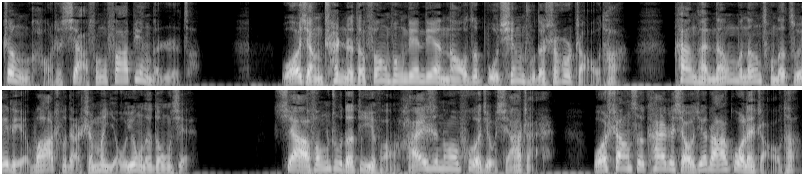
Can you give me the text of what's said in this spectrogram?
正好是夏风发病的日子，我想趁着他疯疯癫癫、脑子不清楚的时候找他，看看能不能从他嘴里挖出点什么有用的东西。夏风住的地方还是那么破旧狭窄，我上次开着小捷达过来找他，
